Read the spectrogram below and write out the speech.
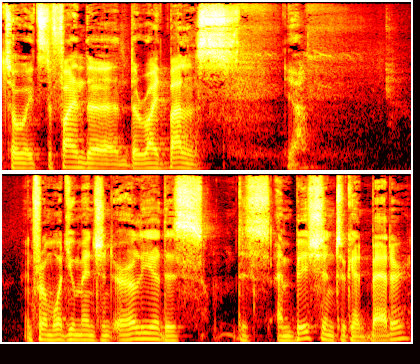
so it's to find the the right balance. Yeah. And from what you mentioned earlier, this this ambition to get better.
